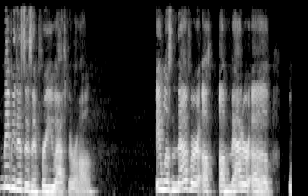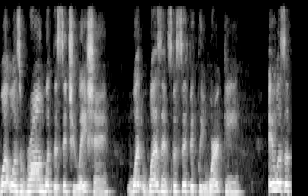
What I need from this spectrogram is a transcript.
maybe this isn't for you after all. It was never a, a matter of what was wrong with the situation, what wasn't specifically working. It was a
